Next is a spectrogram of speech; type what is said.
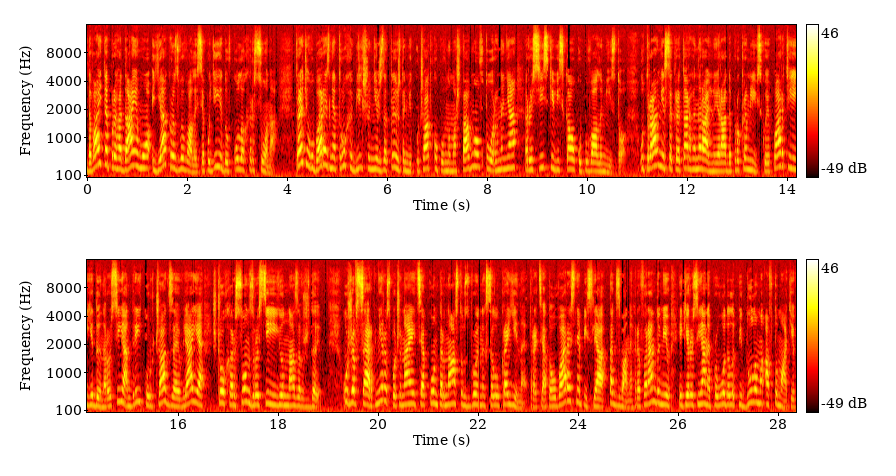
Давайте пригадаємо, як розвивалися події довкола Херсона. 3 березня, трохи більше ніж за тиждень від початку повномасштабного вторгнення, російські війська окупували місто. У травні секретар Генеральної ради прокремлівської партії Єдина Росія Андрій Турчак заявляє, що Херсон з Росією назавжди. Уже в серпні розпочинається контрнаступ збройних сил України 30 вересня. Після так званих референдумів, які росіяни проводили під дулами автоматів,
